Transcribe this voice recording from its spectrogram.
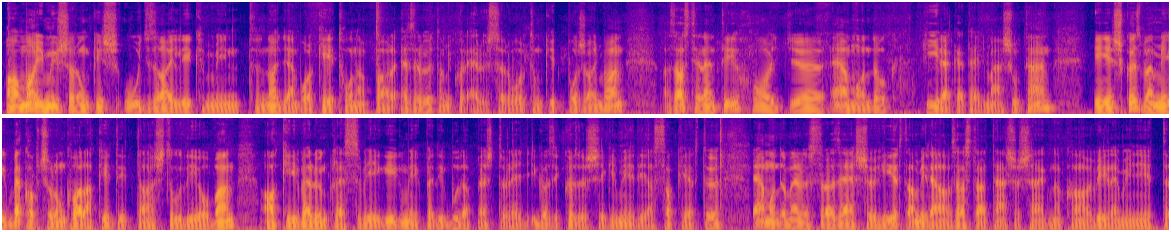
A mai műsorunk is úgy zajlik, mint nagyjából két hónappal ezelőtt, amikor először voltunk itt Pozsonyban. Az azt jelenti, hogy elmondok híreket egymás után, és közben még bekapcsolunk valakit itt a stúdióban, aki velünk lesz végig, mégpedig Budapestről egy igazi közösségi média szakértő. Elmondom először az első hírt, amire az Asztaltársaságnak a véleményét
